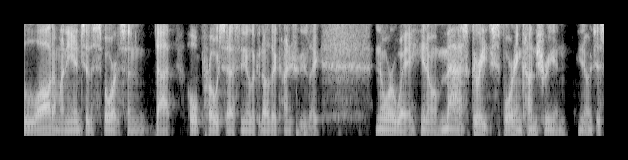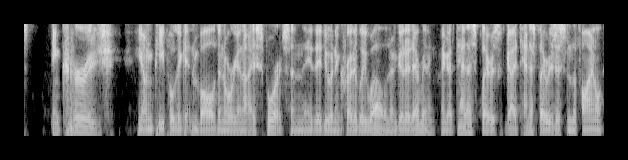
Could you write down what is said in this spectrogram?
lot of money into the sports and that whole process. And you look at other countries like Norway, you know, mass great sporting country, and you know, just encourage young people to get involved in organized sports, and they they do it incredibly well, and they're good at everything. They got tennis players. Guy tennis player was just in the final.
